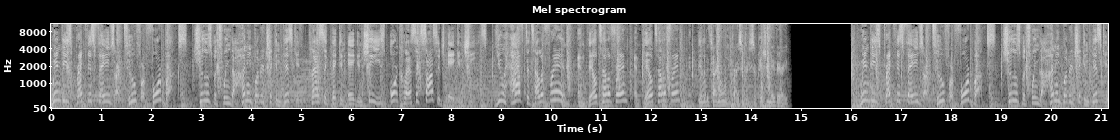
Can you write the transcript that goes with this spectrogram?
Wendy's breakfast faves are two for four bucks. Choose between the honey butter chicken biscuit, classic bacon, egg, and cheese, or classic sausage, egg, and cheese. You have to tell a friend, and they'll tell a friend, and they'll tell a friend, and they'll. Limited time only. Price and participation may vary. Wendy's breakfast faves are two for four bucks. Choose between the honey butter chicken biscuit,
